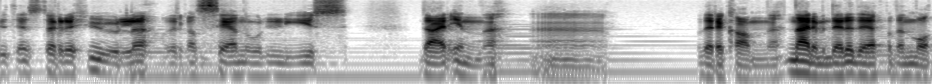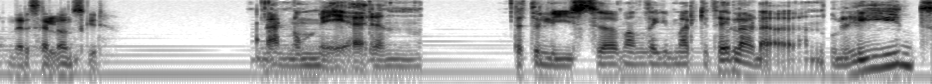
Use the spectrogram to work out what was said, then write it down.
ut i en større hule, og dere kan se noe lys der inne. Uh, og dere kan nærme dere det på den måten dere selv ønsker. Er det noe mer enn dette lyset man legger merke til? Er det noe lyd?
